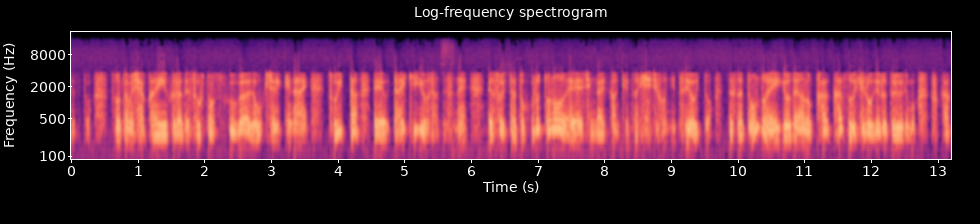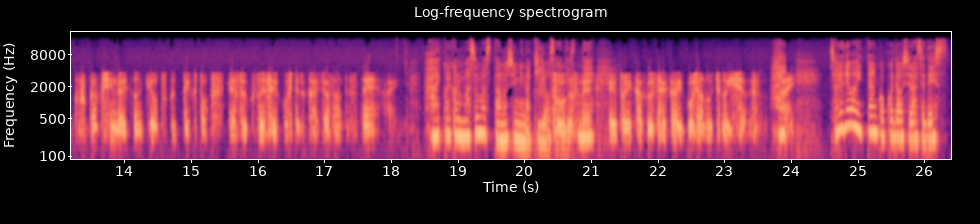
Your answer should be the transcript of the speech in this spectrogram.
そのため社会インフラでソフトの不具合が起きちゃいけない。そういった、えー、大企業さんですね。えー、そういったところとの、えー、信頼関係というのは非常に強いと。ですね、どんどん営業であの数を広げるというよりも深く深く信頼関係を作っていくと、えー、そういうことに成功している会社さんですね。はい。はい、これからますます楽しみな企業さんですね。そうですね。えー、とにかく世界5社のうちの1社です。はい、はいそれでは一旦ここでお知らせです。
